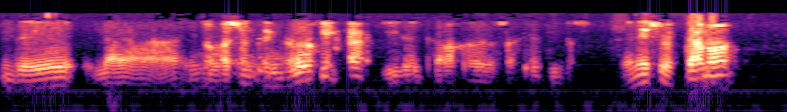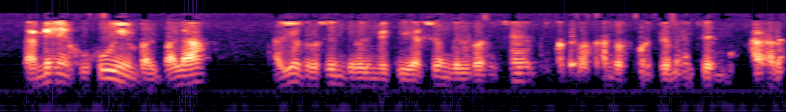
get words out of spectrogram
de la innovación tecnológica y del trabajo de los argentinos. En eso estamos, también en Jujuy, en Palpalá, hay otro centro de investigación del CONICET trabajando fuertemente en buscar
